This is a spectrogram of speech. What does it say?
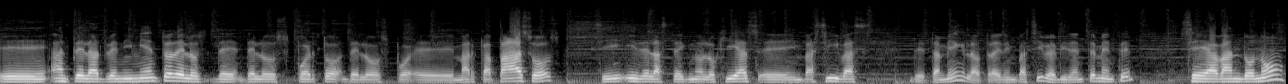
eh, ante el advenimiento de los, de, de los, puerto, de los eh, marcapasos ¿sí? y de las tecnologías eh, invasivas, de, también la otra era invasiva evidentemente, se abandonó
